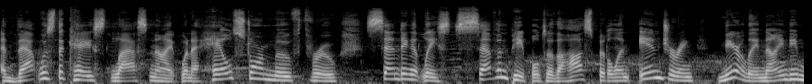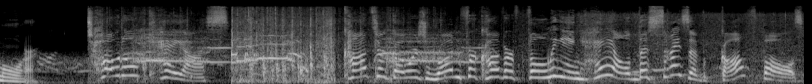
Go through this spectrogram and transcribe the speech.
And that was the case last night when a hailstorm moved through, sending at least seven people to the hospital and injuring nearly 90 more. Total chaos. Concert goers run for cover, fleeing hail the size of golf balls.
